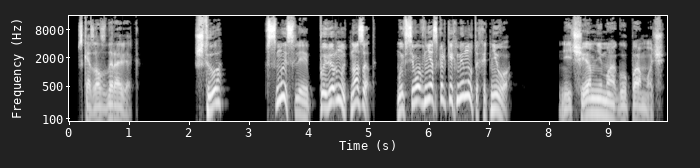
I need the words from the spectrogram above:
— сказал здоровяк. «Что? В смысле повернуть назад? Мы всего в нескольких минутах от него». «Ничем не могу помочь.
